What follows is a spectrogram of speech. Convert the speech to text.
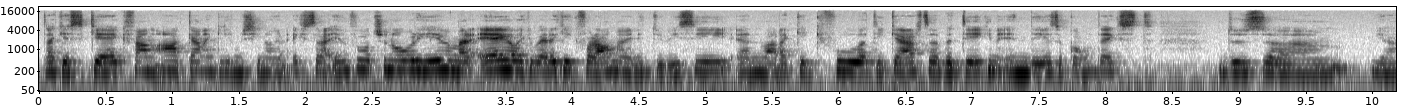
dat ik eens kijk van, ah, kan ik hier misschien nog een extra infootje over geven? Maar eigenlijk werk ik vooral met mijn intuïtie en wat ik voel dat die kaarten betekenen in deze context. Dus ehm, ja,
